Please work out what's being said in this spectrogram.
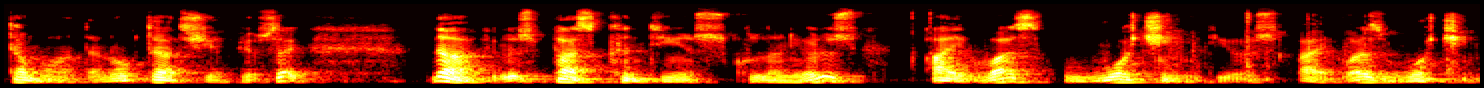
tam o anda nokta atışı yapıyorsak ne yapıyoruz? Past continuous kullanıyoruz. I was watching diyoruz. I was watching.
